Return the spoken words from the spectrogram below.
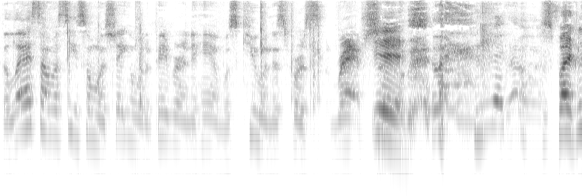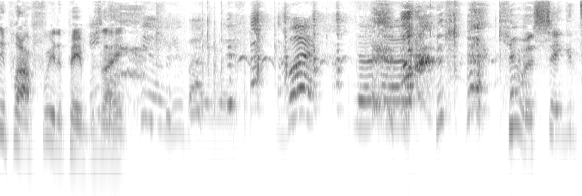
the last time I see someone shaking with a paper in the hand was Q in this first rap show. Yeah. Listen, Spike Lee put out free the papers gonna like kill you by the way. But the uh, Q is shaking like a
